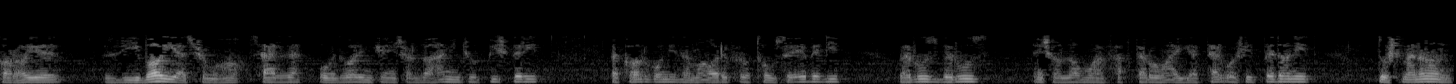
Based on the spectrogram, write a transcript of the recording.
کارهای زیبایی از شما سر زد. امیدواریم که انشالله همینجور پیش برید و کار کنید و معارف رو توسعه بدید و روز به روز انشالله موفقتر و معیدتر باشید. بدانید دشمنان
